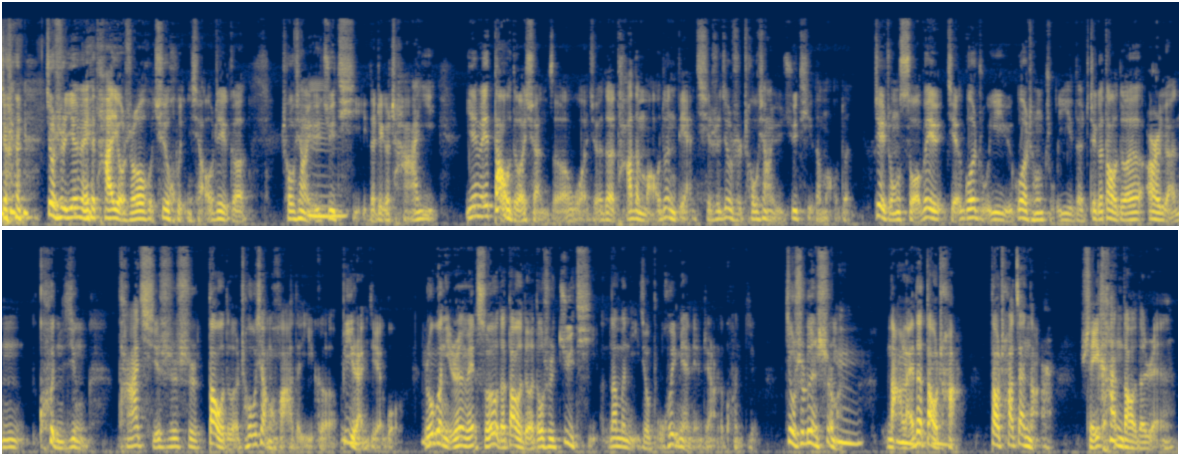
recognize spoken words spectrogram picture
就 就是因为它有时候去混淆这个抽象与具体的这个差异。因为道德选择，我觉得它的矛盾点其实就是抽象与具体的矛盾。这种所谓结果主义与过程主义的这个道德二元困境，它其实是道德抽象化的一个必然结果。如果你认为所有的道德都是具体，那么你就不会面临这样的困境。就事论事嘛，哪来的道岔？道岔在哪儿？谁看到的人？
